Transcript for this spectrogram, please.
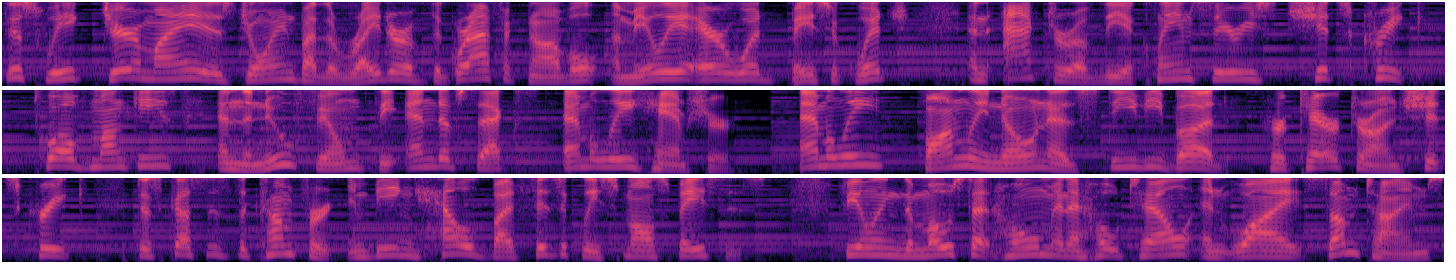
This week, Jeremiah is joined by the writer of the graphic novel Amelia Airwood Basic Witch, and actor of the acclaimed series Schitt's Creek, 12 Monkeys, and the new film The End of Sex, Emily Hampshire. Emily, fondly known as Stevie Budd, her character on Schitt's Creek, discusses the comfort in being held by physically small spaces, feeling the most at home in a hotel, and why sometimes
